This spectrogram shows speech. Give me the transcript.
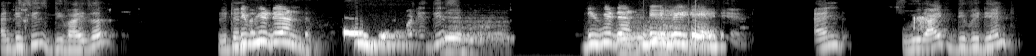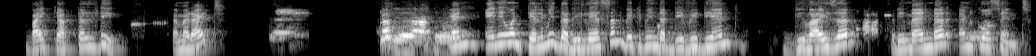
and this is divisor written by- Dividend. what is this Dividend. Dividend. dividend and we write dividend by capital D. Am I right? Can anyone tell me the relation between the dividend, divisor, remainder, and quotient?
